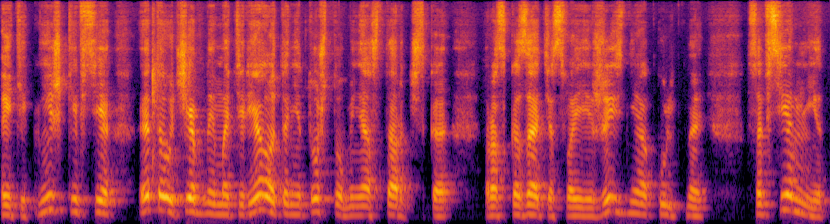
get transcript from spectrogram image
эти книжки все, это учебный материал, это не то, что у меня старческое рассказать о своей жизни оккультной, совсем нет.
